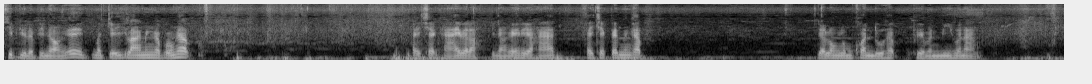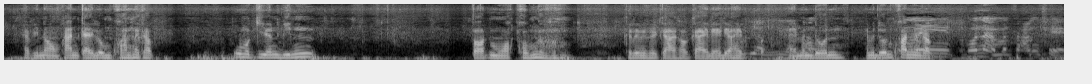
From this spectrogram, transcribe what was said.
คลิปอยู่แล้วพี่น้องเอ้ยมาเจออีกหลังหนึ่งครับผมครับไฟแช็กหายไปแล้วพี่น้องเอ้ยเดี๋ยวหาไฟแช็กแป๊บนึงครับ เดี๋ยวลองลมควันดูครับเผื่อมันมีหัวหน้ำครับพี่น้องพันไก่ลมควันนะครับ อู้เมื่อกี้มันบิน ตอดหมวกผมครับผมก็เลยไม่เคยกล้าเข้าใกล้เลยเดี๋ยวให้เรื่องให้มันโดนให้มันโดนควันกันครับหัวหน้ามันสามแฉก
